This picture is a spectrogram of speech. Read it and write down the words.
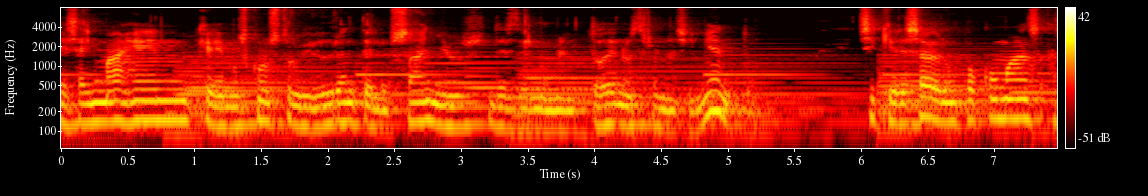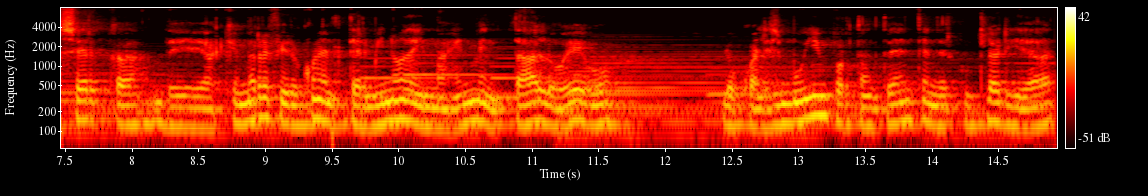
Esa imagen que hemos construido durante los años desde el momento de nuestro nacimiento. Si quieres saber un poco más acerca de a qué me refiero con el término de imagen mental o ego, lo cual es muy importante de entender con claridad,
